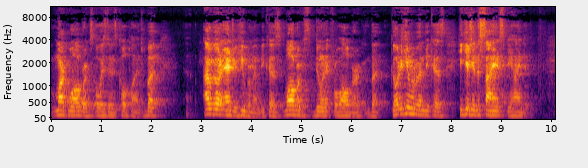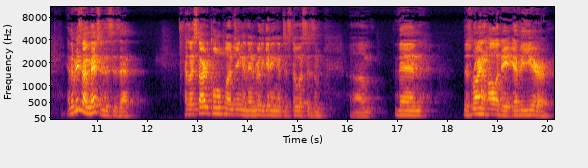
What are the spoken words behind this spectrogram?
Mark Wahlberg's always doing his cold plunge, but I would go to Andrew Huberman because Wahlberg's doing it for Wahlberg, but go to Huberman because he gives you the science behind it. And the reason I mention this is that as I started cold plunging and then really getting into stoicism, um, then this Ryan Holiday every year,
